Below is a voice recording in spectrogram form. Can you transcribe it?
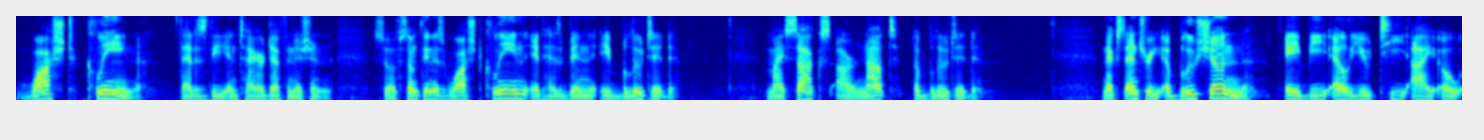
washed clean. That is the entire definition. So if something is washed clean, it has been abluted. My socks are not abluted. Next entry, ablution, A B L U T I O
